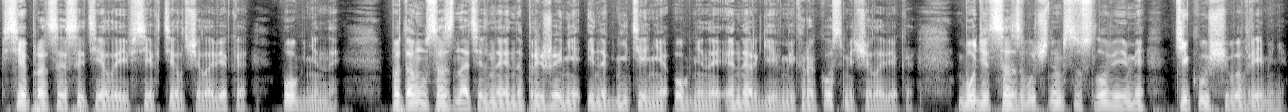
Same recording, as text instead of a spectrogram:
Все процессы тела и всех тел человека огненны – Потому сознательное напряжение и нагнетение огненной энергии в микрокосме человека будет созвучным с условиями текущего времени.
